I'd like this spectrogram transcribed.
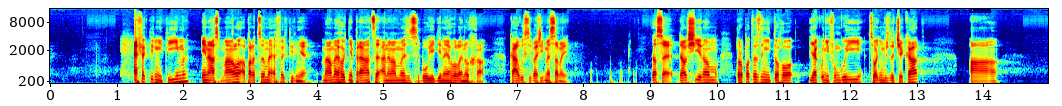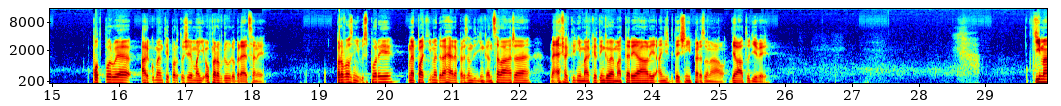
Efektivní tým, je nás málo a pracujeme efektivně. Máme hodně práce a nemáme ze sebou jediného lenocha. Kávu si vaříme sami. Zase další jenom pro potvrzení toho, jak oni fungují, co oni můžete čekat a podporuje argumenty, protože mají opravdu dobré ceny provozní úspory, neplatíme drahé reprezentativní kanceláře, neefektivní marketingové materiály ani zbytečný personál. Dělá to divy. Tím,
